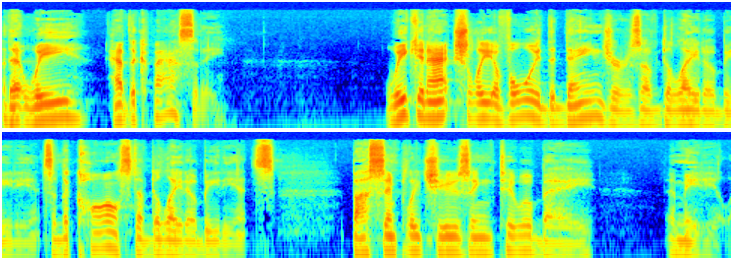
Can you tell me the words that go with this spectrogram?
that we have the capacity. We can actually avoid the dangers of delayed obedience and the cost of delayed obedience by simply choosing to obey immediately.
